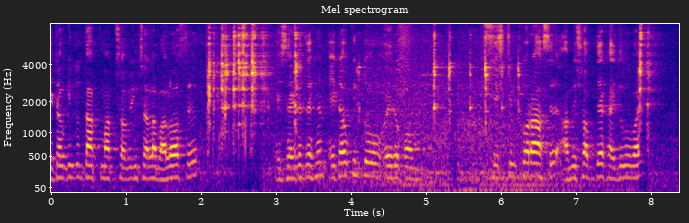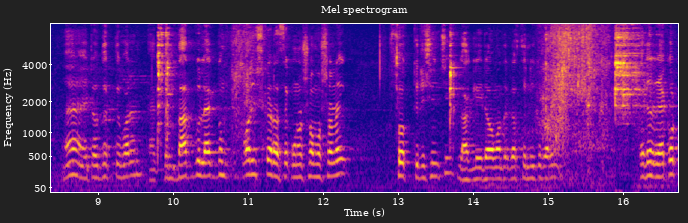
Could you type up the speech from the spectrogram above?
এটাও কিন্তু দাঁত মাত সব ইনশাল্লাহ ভালো আছে। এই সাইডে দেখেন, এটাও কিন্তু এরকম সিস্টেম করা আছে। আমি সব দেখাই দেবো ভাই। হ্যাঁ এটাও দেখতে পারেন। একদম দাঁতগুলো একদম পরিষ্কার আছে, কোনো সমস্যা নেই। ছত্রিশ ইঞ্চি, লাগলে এটাও আমাদের কাছ থেকে নিতে পারেন। এটা রেকর্ড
